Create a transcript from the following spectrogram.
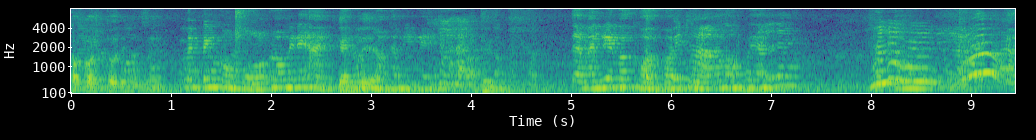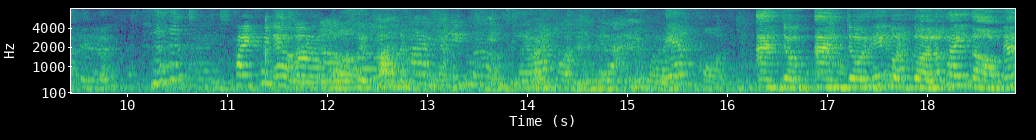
ขอดคอนโทรลนี่ทำไง มันเป็นของหมอเขาไม่ได้อ่านกันว่าหมอทำยังไง ถึงแต่มันเรียกว่าคอร์ดคอนโทรลของแพทย์ใครขึ้นเอลอาร์โมสืบพันอ่านจบอ่านโจทย์ให้หมดก่อนแล้วค่อยตอบนะ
